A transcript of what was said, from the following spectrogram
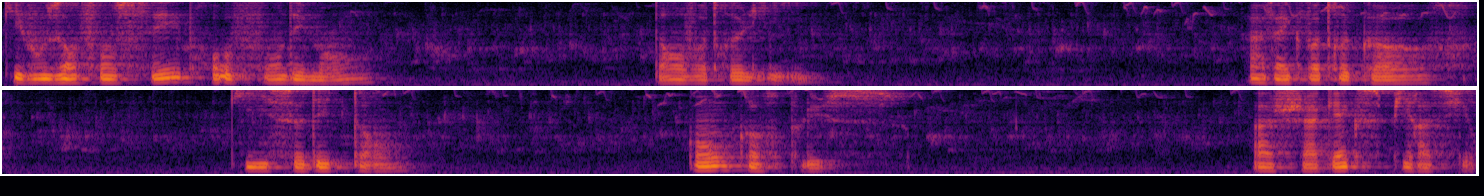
qui vous enfoncez profondément dans votre lit avec votre corps qui se détend encore plus à chaque expiration.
